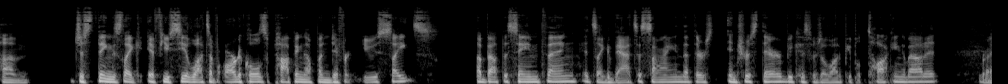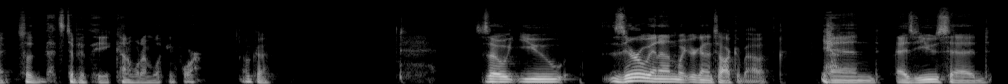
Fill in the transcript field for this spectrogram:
Um, just things like if you see lots of articles popping up on different news sites about the same thing, it's like that's a sign that there's interest there because there's a lot of people talking about it. Right. So that's typically kind of what I'm looking for. Okay. So you zero in on what you're going to talk about. Yeah. And as you said,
